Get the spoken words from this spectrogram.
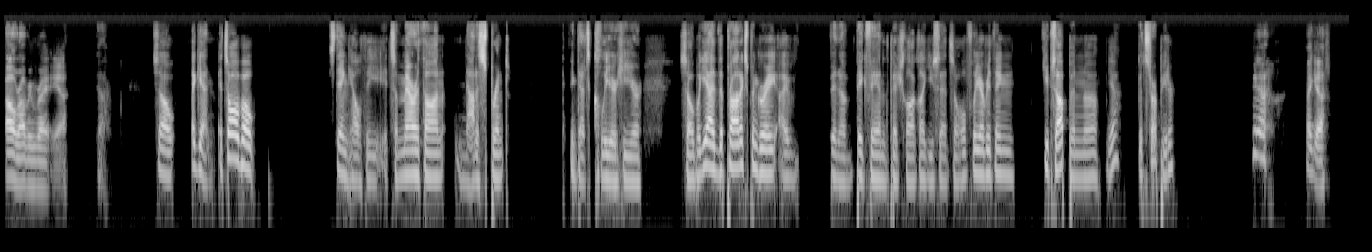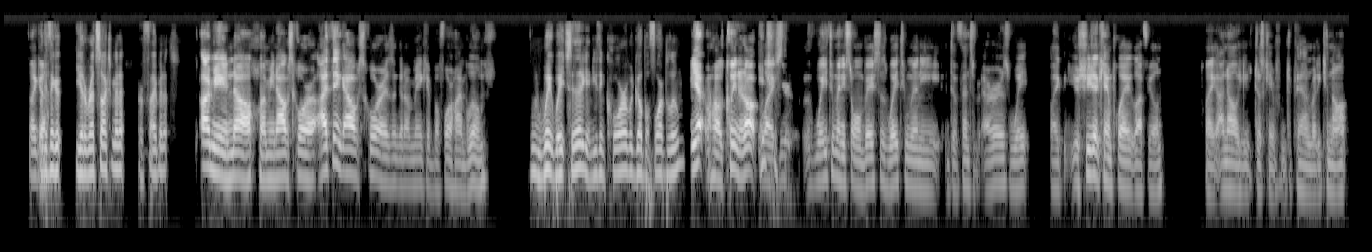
Oh, Robbie Ray. Yeah. Yeah. So again, it's all about staying healthy. It's a marathon, not a sprint. I think that's clear here. So, but yeah, the product's been great. I've been a big fan of the pitch clock, like you said. So hopefully everything keeps up. And uh, yeah, good start, Peter. Yeah. I guess. I What do guess. you think? You had a Red Sox minute or five minutes? I mean, no. I mean, Alex Cora. I think Alex Cora isn't gonna make it before Chaim Bloom. Wait, wait, say that again. You think Cora would go before Bloom? Yeah, well, clean it up. Like way too many stolen bases, way too many defensive errors. Wait, like Yoshida can't play left field. Like I know he just came from Japan, but he cannot.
